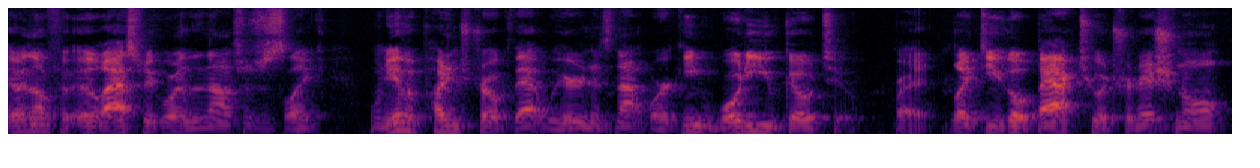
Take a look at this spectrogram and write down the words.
I don't know if it, last week one of the announcers was just like, when you have a putting stroke that weird and it's not working, what do you go to? Right. Like, do you go back to a traditional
